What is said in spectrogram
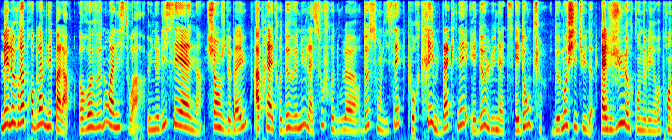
Mais le vrai problème n'est pas là. Revenons à l'histoire. Une lycéenne change de bahut après être devenue la souffre-douleur de son lycée pour crime d'acné et de lunettes, et donc de mochitude. Elle jure qu'on ne les reprendra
